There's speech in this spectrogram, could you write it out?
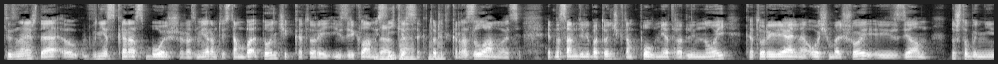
ты знаешь, да, в несколько раз больше размером. То есть там батончик, который из рекламы Да, Сникерса, знаю. который Мгм. так разламывается. Это на самом деле батончик там полметра длиной, который реально очень большой и сделан, ну, чтобы не,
